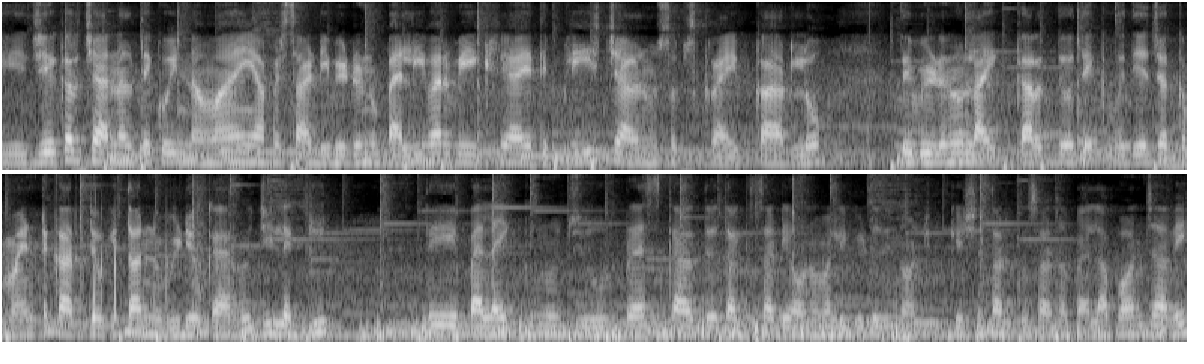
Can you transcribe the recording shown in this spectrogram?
ਤੇ ਜੇਕਰ ਚੈਨਲ ਤੇ ਕੋਈ ਨਵਾਂ ਹੈ ਜਾਂ ਫਿਰ ਸਾਡੀ ਵੀਡੀਓ ਨੂੰ ਪਹਿਲੀ ਵਾਰ ਵੇਖ ਰਿਹਾ ਹੈ, ਤੇ ਪਲੀਜ਼ ਚੈਨਲ ਨੂੰ ਸਬਸਕ੍ਰਾਈਬ ਕਰ ਲਓ ਤੇ ਵੀਡੀਓ ਨੂੰ ਲਾਈਕ ਕਰ ਦਿਓ ਤੇ ਇੱਕ ਵਧੀਆ ਜਿਹਾ ਕਮੈਂਟ ਕਰ ਦਿਓ ਕਿ ਤੁਹਾਨੂੰ ਵੀਡੀਓ ਕਿਹੋ ਜਿਹੀ ਲੱਗੀ। ਤੇ ਬੈਲ ਆਈਕਨ ਨੂੰ ਜ਼ਰੂਰ ਪ੍ਰੈਸ ਕਰ ਦਿਓ ਤਾਂ ਕਿ ਸਾਡੀ ਆਉਣ ਵਾਲੀ ਵੀਡੀਓ ਦੀ ਨੋਟੀਫਿਕੇਸ਼ਨ ਤੁਹਾਡੇ ਕੋਲ ਸਾਨੂੰ ਪਹਿਲਾਂ ਪਹੁੰਚ ਜਾਵੇ।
